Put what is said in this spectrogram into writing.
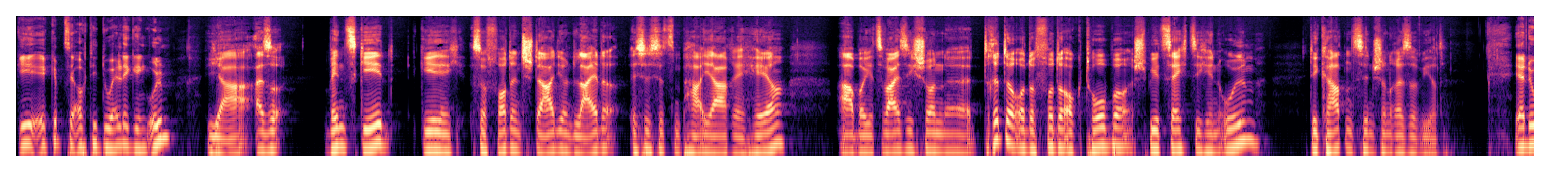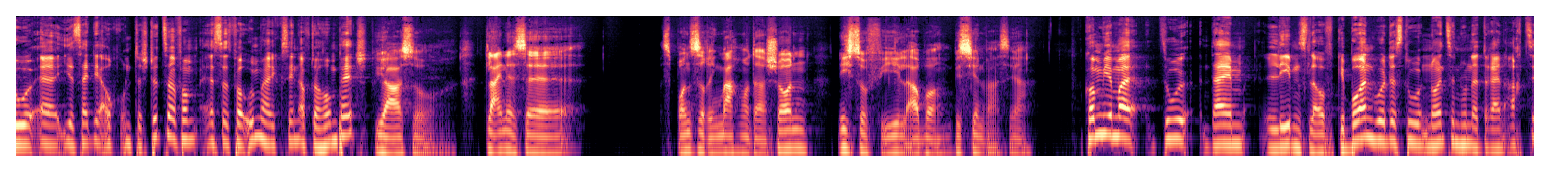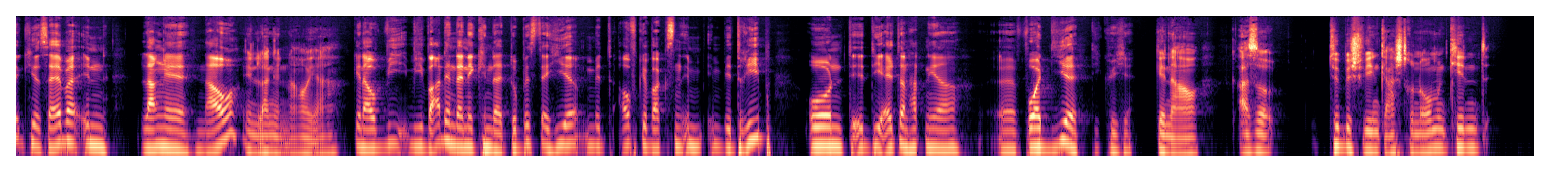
gibt es ja auch die Duelle gegen Ulm? Ja, also wenn es geht, gehe ich sofort ins Stadion. Leider ist es jetzt ein paar Jahre her, aber jetzt weiß ich schon, äh, 3. oder 4. Oktober spielt 60 in Ulm. Die Karten sind schon reserviert. Ja, du, äh, ihr seid ja auch Unterstützer vom SSV Ulm, habe ich gesehen auf der Homepage. Ja, so kleines äh, Sponsoring machen wir da schon. Nicht so viel, aber ein bisschen was, ja. Kommen wir mal zu deinem Lebenslauf. Geboren wurdest du 1983 hier selber in Langenau. In Langenau, ja. Genau, wie, wie war denn deine Kindheit? Du bist ja hier mit aufgewachsen im, im Betrieb und die Eltern hatten ja äh, vor dir die Küche. Genau, also typisch wie ein Gastronomenkind,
